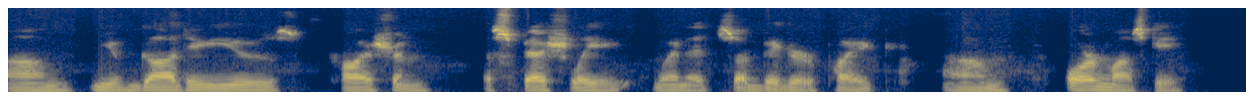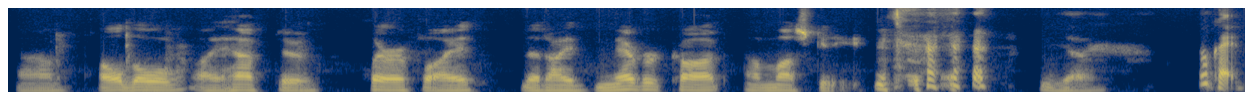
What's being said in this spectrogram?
um, you've got to use caution especially when it's a bigger pike um, or muskie um, although i have to clarify that i've never caught a muskie yeah okay.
